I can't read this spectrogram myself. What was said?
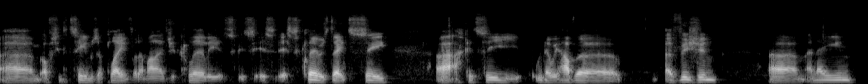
Um, obviously, the teams are playing for the manager. Clearly, it's it's, it's, it's clear as day to see. Uh, I can see, you know, we have a a vision, um, an aim.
